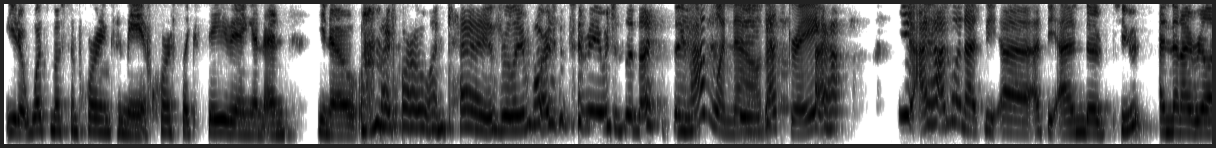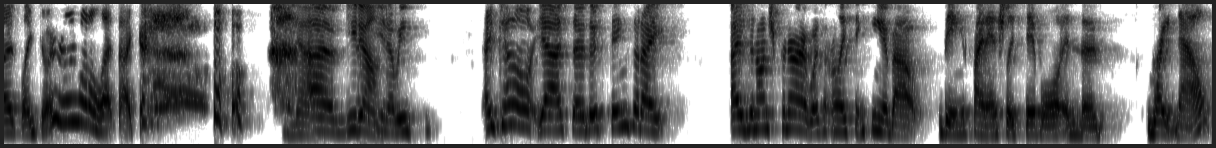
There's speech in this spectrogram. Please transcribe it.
you know what's most important to me? Of course like saving and and you know my 401k is really important to me which is a nice thing you have one now. that's great. I yeah i had one at the uh, at the end of toot and then i realized like do i really want to let that go no um, you don't you know we i don't yeah so there's things that i as an entrepreneur i wasn't really thinking about being financially stable in the right now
